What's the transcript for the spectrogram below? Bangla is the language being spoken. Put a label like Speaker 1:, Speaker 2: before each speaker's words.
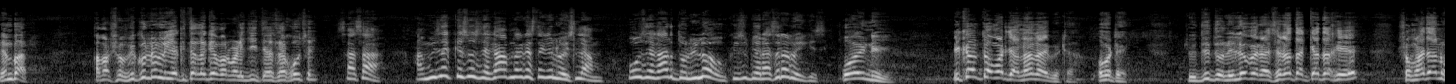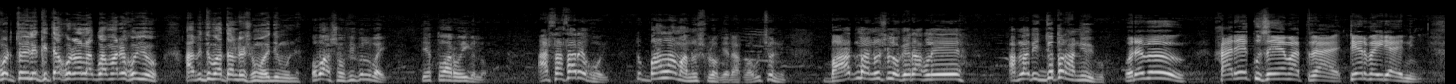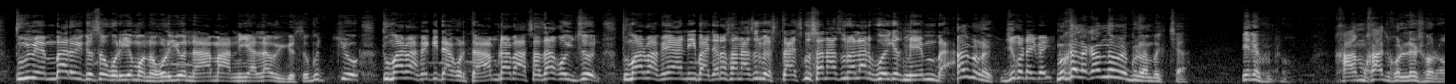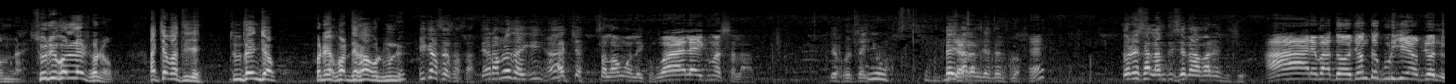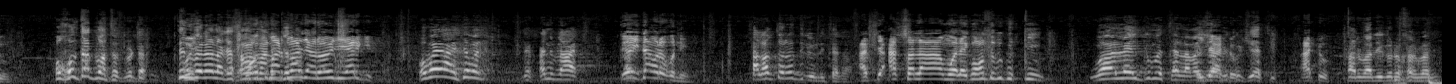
Speaker 1: মেম্বার আবার শফিকুল লইয়া কিতা লাগে? আমার বাড়ি যেতে আসলে কৌছে
Speaker 2: চাচা আমি যে কিছু জায়গা আপনার কাছ থেকে লইছিলাম ও জায়গার দলিল কিছু বেড়াচেরা রয়ে গেছে।
Speaker 1: ওই নেই এখান তো আমার জানা নাই বেটা। ও বেটাই যদি দলিল বেড়াছে না তাকে তাকে সমাধান করতে হইলে কিতা করা লাগবে আমারে কইও? আমি তোমার তান্ডে সময় দিব না।
Speaker 3: ও বা শফিকুল ভাই তে তো আর হয়ে গেল। আর সাসারে কই? তো বালা মানুষ লগে রাখবা বুঝছ নি বাদ মানুষ লগে রাখলে আপনার ইজ্জতর হানি হইব।
Speaker 4: ওরে বউ খারে কুচাইয়া মাত্রায় টের বাইরে আইনি। তুমি মেম্বার হয়ে গেছো করিয়ে মনে করিও না মানি আল্লাহ হয়ে গেছো বুঝছ তোমার বাপে কিতা করতা আমরা বাসা যা কইছো তোমার বাপে আনি বাজারও সানাসুর ব্যস্ত আজকু সানাসুর আলার হয়ে গেছে মেম্বার
Speaker 1: আমি বলাই
Speaker 4: যে কটাই ভাই
Speaker 1: মুখে লাগাম না গুলাম বাচ্চা। এরে ফুটো খাম খাজ করলে সরম নাই চুরি করলে সরম আচ্ছা বাতি যাই তুমি তাই যাও। পরে একবার দেখা করব
Speaker 3: ঠিক আছে চাচা। তে আমরা যাই কি
Speaker 1: আচ্ছা।
Speaker 3: সালাম আলাইকুম।
Speaker 4: ওয়ালাইকুম আসসালাম।
Speaker 1: দেখো যাই। এই ফুয়া।
Speaker 4: হ্যাঁ
Speaker 1: তোরে সালাম দিছে না আমারে দিছে?
Speaker 4: আরে বা দজন তো গুড়িয়ে একজন
Speaker 1: ও খোলতাত মাথাস বেটা। তিন বেলা লাগে
Speaker 4: সামান
Speaker 1: মানে
Speaker 4: তোমার যাও আমি আর কি?
Speaker 1: ও ভাই আইতে ভাই দেখানি ভাই
Speaker 4: এই এটা করে কোনি?
Speaker 1: সালাম তোরে দিলি লি লিখা
Speaker 4: আচ্ছা আসসালামু আলাইকুম। তুমি কুটি
Speaker 1: ওয়ালাইকুম আসসালাম
Speaker 4: এই যে
Speaker 1: আমি খুশি আছি।
Speaker 4: আটু।
Speaker 1: খারবাড়ি করো খারবারি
